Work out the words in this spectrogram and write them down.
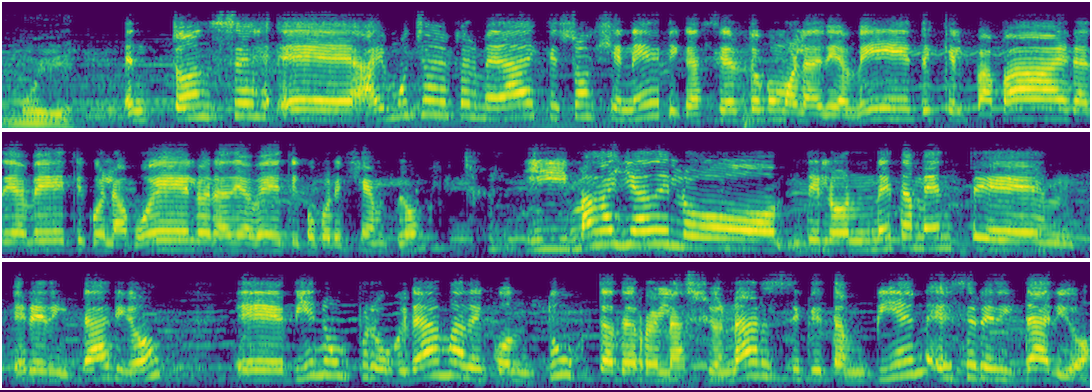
Muy bien. Entonces, eh, hay muchas enfermedades que son genéticas, ¿cierto? Como la diabetes, que el papá era diabético, el abuelo era diabético, por ejemplo. Y más allá de lo, de lo netamente hereditario, eh, viene un programa de conducta, de relacionarse, que también es hereditario.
